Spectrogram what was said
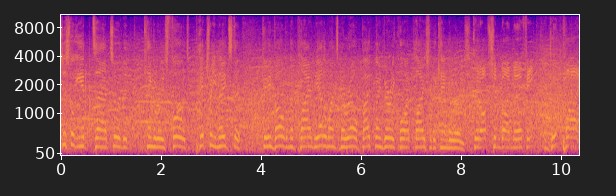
Just looking at uh, two of the Kangaroos forwards, Petrie needs to get involved in the play, and the other one's Morel. Both been very quiet plays for the Kangaroos. Good option by Murphy. A good play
